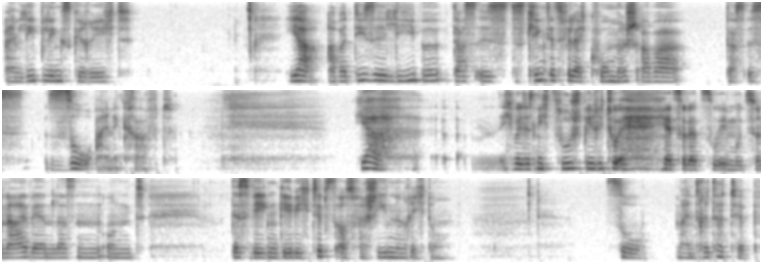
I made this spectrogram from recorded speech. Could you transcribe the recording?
ein Lieblingsgericht, ja, aber diese Liebe, das ist, das klingt jetzt vielleicht komisch, aber das ist so eine Kraft. Ja, ich will das nicht zu spirituell jetzt oder zu emotional werden lassen und deswegen gebe ich Tipps aus verschiedenen Richtungen. So, mein dritter Tipp.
